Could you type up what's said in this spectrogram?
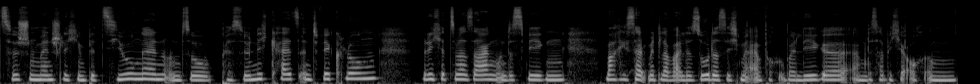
zwischenmenschlichen Beziehungen und so Persönlichkeitsentwicklung, würde ich jetzt mal sagen. Und deswegen mache ich es halt mittlerweile so, dass ich mir einfach überlege, ähm, das habe ich ja auch im,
